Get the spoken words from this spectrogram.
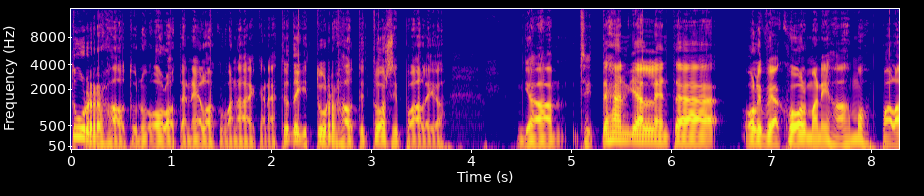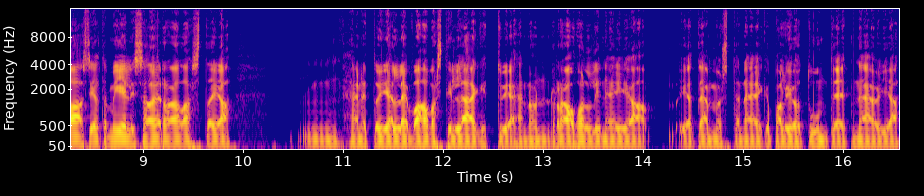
turhautunut olo tämän elokuvan aikana. Että jotenkin turhautti tosi paljon. Ja sittenhän jälleen tämä Olivia Colmanin hahmo palaa sieltä mielisairaalasta ja mm, hänet on jälleen vahvasti lääkitty ja hän on rauhallinen ja, ja tämmöistä näin, eikä paljon tunteet näy. Ja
